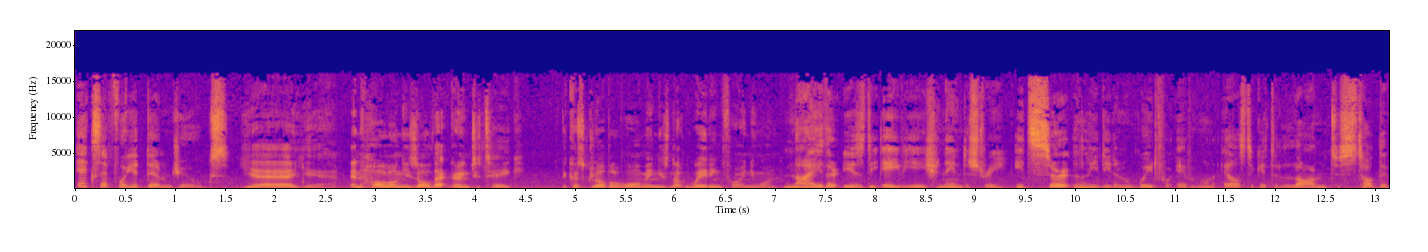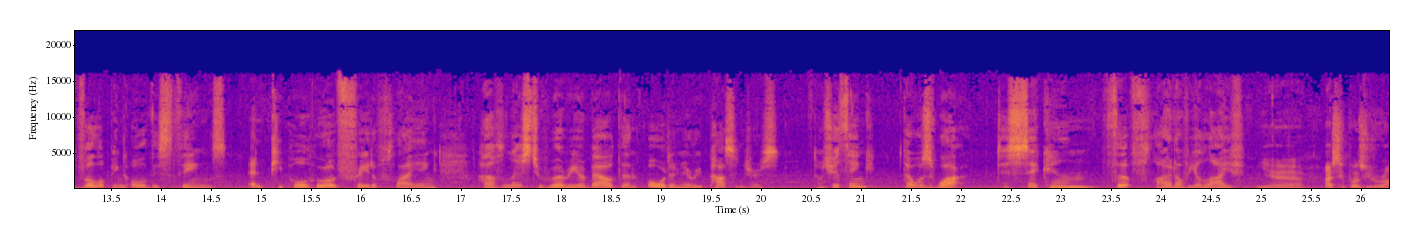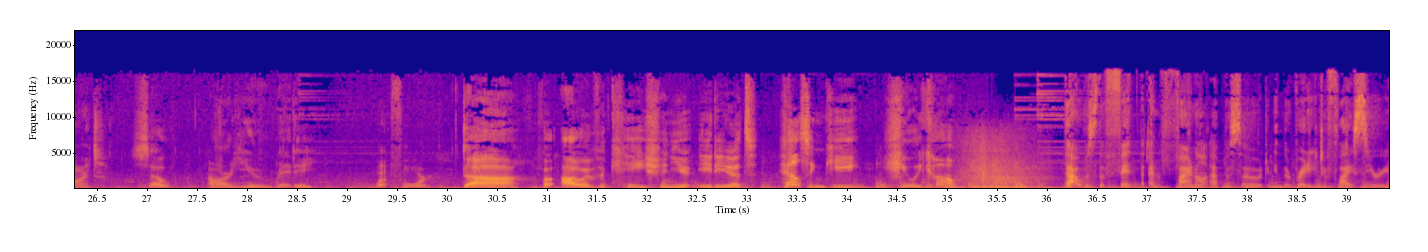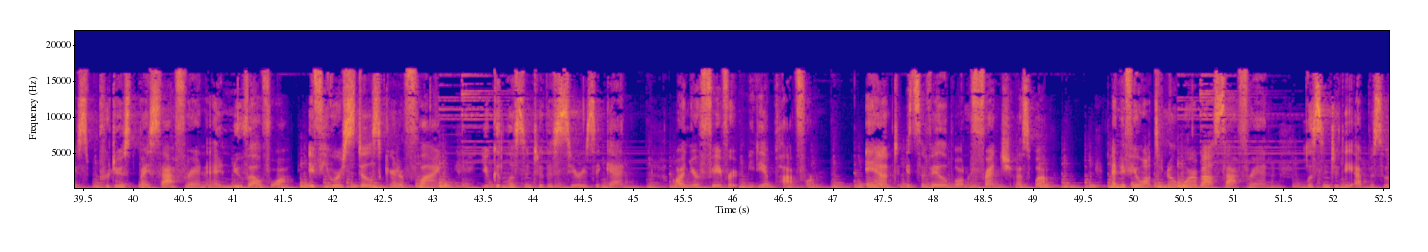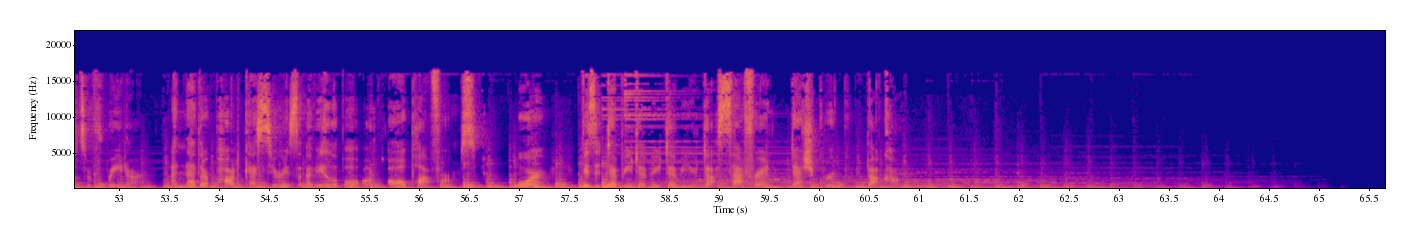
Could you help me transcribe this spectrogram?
Except for your dumb jokes. Yeah, yeah. And how long is all that going to take? Because global warming is not waiting for anyone. Neither is the aviation industry. It certainly didn't wait for everyone else to get alarmed to start developing all these things. And people who are afraid of flying have less to worry about than ordinary passengers. Don't you think? That was what? The second, third flight of your life? Yeah, I suppose you're right. So, are you ready? What for? Duh, for our vacation, you idiot. Helsinki, here we come. That was the fifth and final episode in the Ready to Fly series produced by Safran and Nouvelle Voix. If you are still scared of flying, you can listen to this series again on your favorite media platform. And it's available in French as well. And if you want to know more about Safran, listen to the episodes of Radar, another podcast series available on all platforms, or visit www.safran-group.com.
